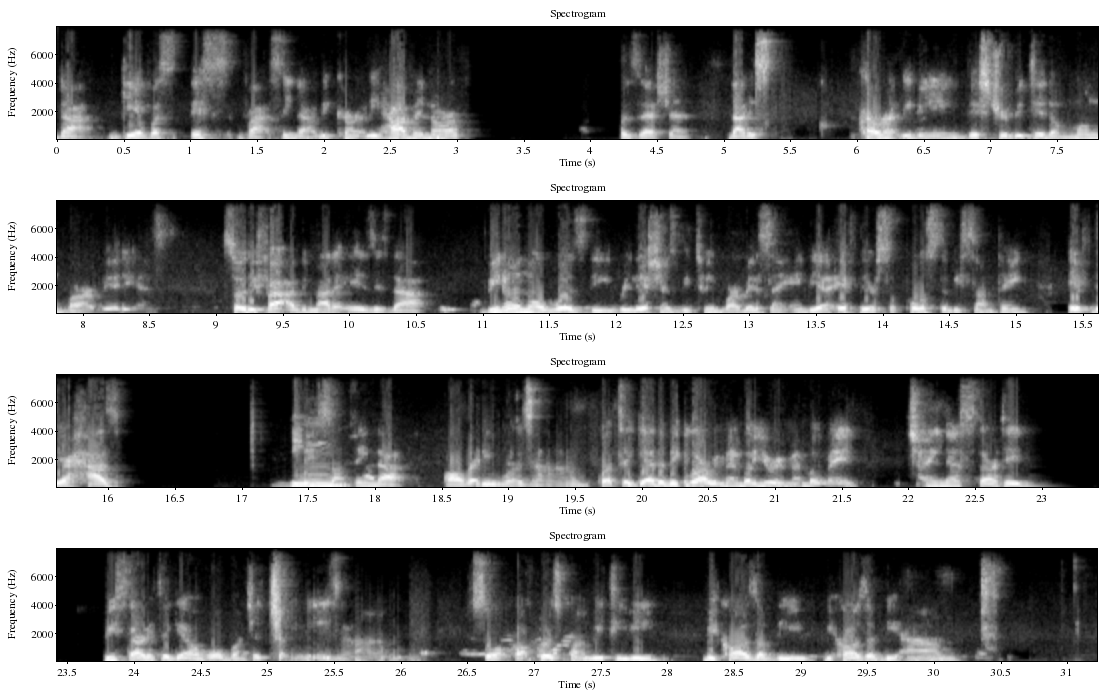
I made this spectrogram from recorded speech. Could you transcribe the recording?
that gave us this vaccine that we currently have in our possession that is currently being distributed among Barbadians. So the fact of the matter is, is that we don't know what's the relations between Barbados and India, if there's supposed to be something, if there has been mm. something that already was um, put together. Because I remember, you remember when China started, we started to get a whole bunch of Chinese um, so upwards from WeTV because of the because of the um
